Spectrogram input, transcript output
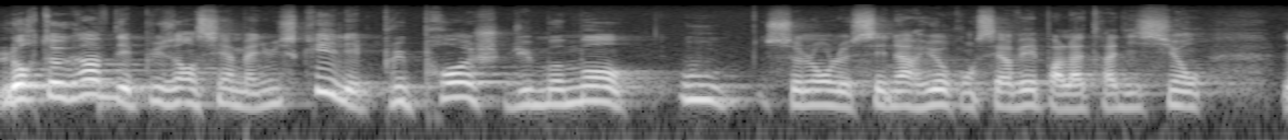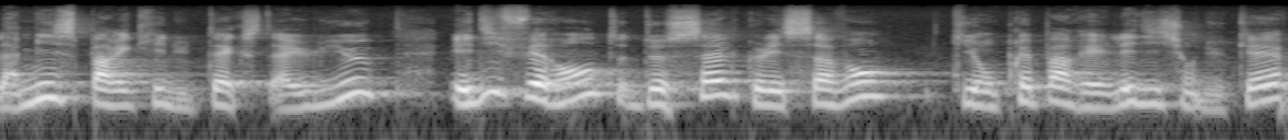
L'orthographe des plus anciens manuscrits, les plus proches du moment où, selon le scénario conservé par la tradition, la mise par écrit du texte a eu lieu, est différente de celle que les savants qui ont préparé l'édition du Caire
